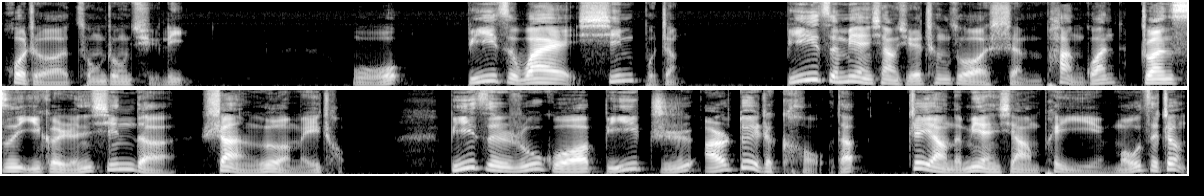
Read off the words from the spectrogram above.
或者从中取利。五，鼻子歪，心不正。鼻子面相学称作审判官，专司一个人心的善恶美丑。鼻子如果鼻直而对着口的，这样的面相配以眸子正，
